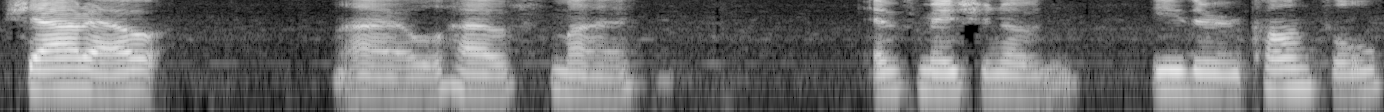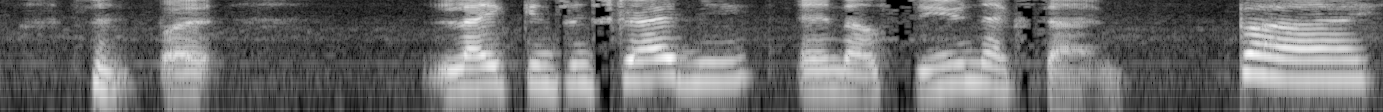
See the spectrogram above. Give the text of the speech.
shout out. I will have my information on either console. but like and subscribe me, and I'll see you next time. Bye.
